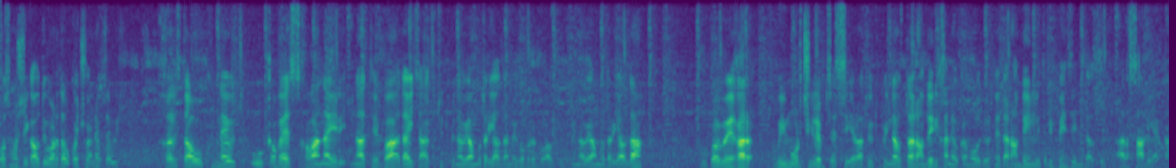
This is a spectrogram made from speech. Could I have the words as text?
კოსმოსში გავდივარ და უკვე ჩვენებზე ხელს დაუქნევთ უკვე სხვანაირი ნათება და იცი აქ თვითმფრინავი ამოტრიალდა მეგობრებო, აქ თვითმფრინავი ამოტრიალდა. უკვე ვეღარ ვიმორჩილებ წესიერად თვითმფრინავს და რამდენი ხანია უკვე მოვიდივართ და რამდენი ლიტრი бенზინი დავწვით. არა, სალი არ გა.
